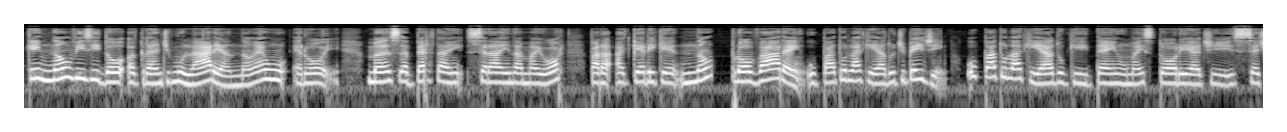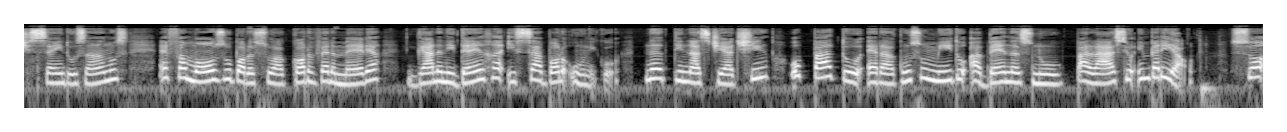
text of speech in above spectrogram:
quem não visitou a grande muralha não é um herói, mas a perda será ainda maior para aquele que não provarem o pato laqueado de Beijing. O pato laqueado, que tem uma história de 700 anos, é famoso por sua cor vermelha, carne denra e sabor único. Na dinastia Qing, o pato era consumido apenas no Palácio Imperial. Só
